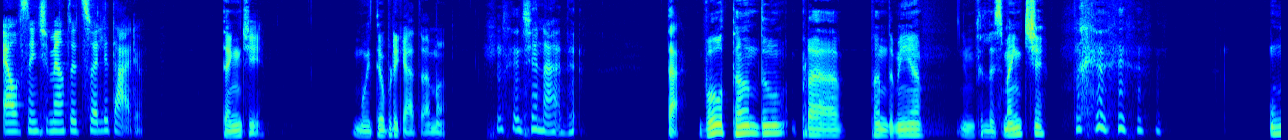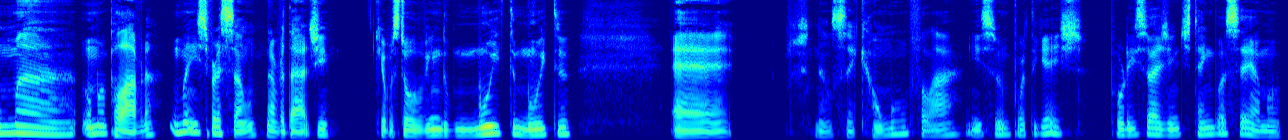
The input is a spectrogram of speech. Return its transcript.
é o sentimento de solitário. Entendi. Muito obrigado, Ama. De nada. Tá, voltando para pandemia, infelizmente. uma, uma palavra, uma expressão, na verdade, que eu estou ouvindo muito, muito. É, não sei como falar isso em português. Por isso a gente tem você, amor.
